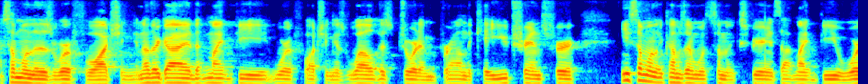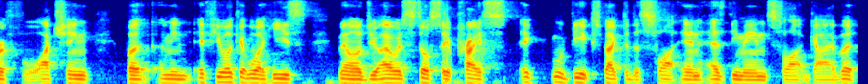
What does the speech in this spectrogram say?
someone that is worth watching. Another guy that might be worth watching as well is Jordan Brown, the KU transfer. He's someone that comes in with some experience that might be worth watching. But I mean, if you look at what he's been able to do, I would still say Price it would be expected to slot in as the main slot guy. But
